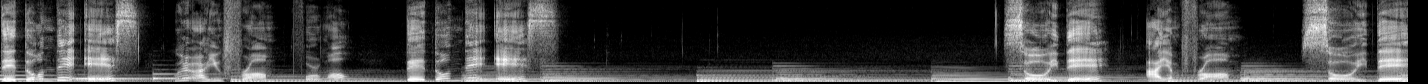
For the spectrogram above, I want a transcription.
¿De dónde es? Where are you from? Formal. ¿De dónde es? Soy de. I am from. Soy de.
